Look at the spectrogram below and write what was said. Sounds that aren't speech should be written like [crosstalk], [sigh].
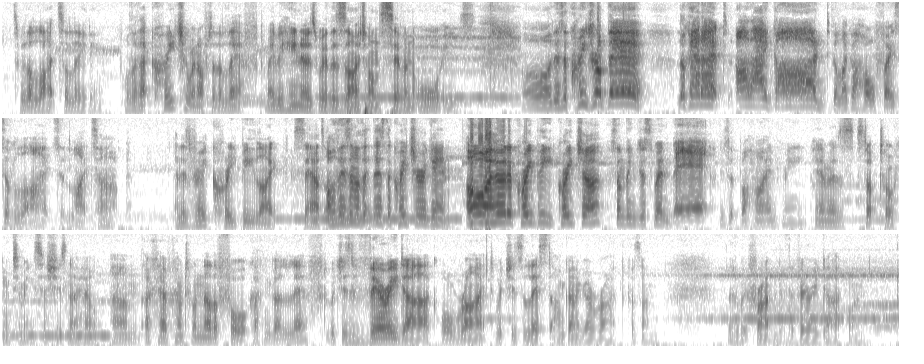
It's where the lights are leading. Although that creature went off to the left. Maybe he knows where the Zeiton 7 ore is. Oh, there's a creature up there! Look at it! Oh my god! It's got like a whole face of lights. It lights up. And there's very creepy like sounds. Oh, there's another. There's the creature again. Oh, I heard a creepy creature. Something just went. Bleh. Is it behind me? Emma's stopped talking to me, so she's no help. Um, okay, I've come to another fork. I can go left, which is very dark, or right, which is less. I'm going to go right because I'm a little bit frightened of the very dark one.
